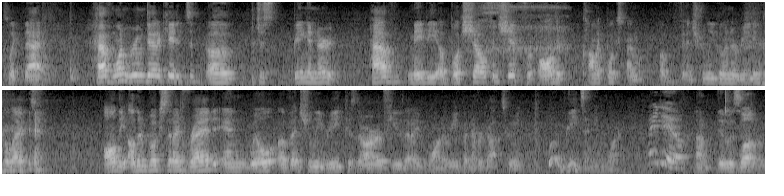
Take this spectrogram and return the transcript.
click that. Have one room dedicated to uh, just being a nerd. Have maybe a bookshelf and shit for all the comic books I'm eventually going to read and collect. all the other books that I've read and will eventually read because there are a few that I want to read but never got to it. Who reads anymore? I do. Um, it was Well, a joke.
